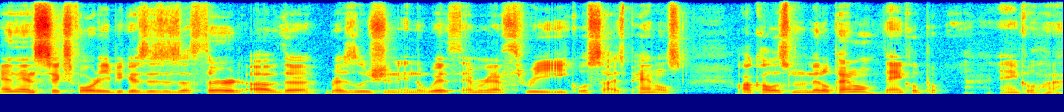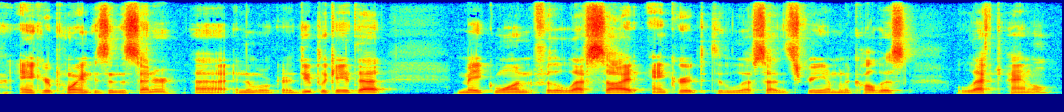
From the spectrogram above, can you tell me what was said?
and then 640 because this is a third of the resolution in the width, and we're gonna have three equal size panels. I'll call this one the middle panel. The ankle, ankle anchor point is in the center, uh, and then we're gonna duplicate that, make one for the left side, anchor it to the left side of the screen. I'm gonna call this left panel,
